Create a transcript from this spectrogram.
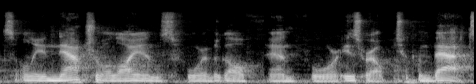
It's only a natural alliance for the Gulf and for Israel to combat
